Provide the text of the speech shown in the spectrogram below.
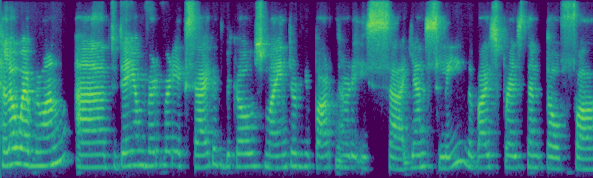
Hello, everyone. Uh, today I'm very, very excited because my interview partner is uh, Jens Lee, the Vice President of uh,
